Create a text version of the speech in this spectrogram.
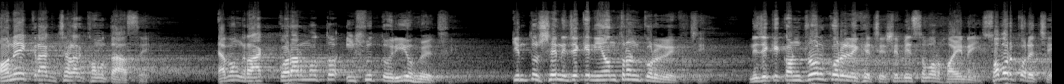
অনেক রাগ ঝাড়ার ক্ষমতা আছে, এবং রাগ করার মতো ইস্যু তৈরিও হয়েছে, কিন্তু সে নিজেকে নিয়ন্ত্রণ করে রেখেছে, নিজেকে কন্ট্রোল করে রেখেছে, সে বেসবর হয় নাই, সবর করেছে।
